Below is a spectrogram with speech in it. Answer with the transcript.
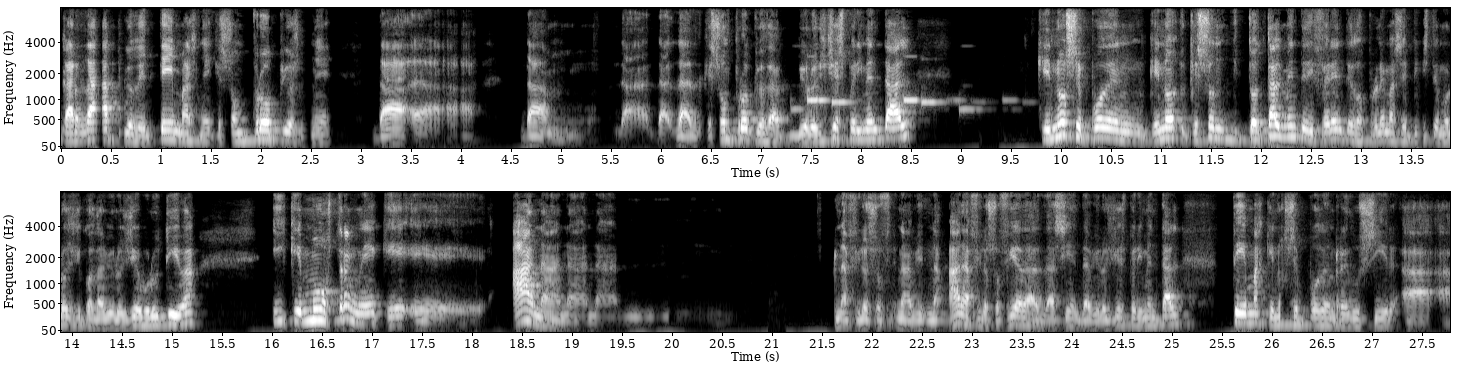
cardápio de temas que são próprios né, da, da, da, da, que são próprios da biologia experimental, que não se podem, que, não, que são totalmente diferentes dos problemas epistemológicos da biologia evolutiva e que mostram né, que eh, há na, na, na filosofía, na, na, na filosofía biologia experimental temas que non se poden reducir a, a,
